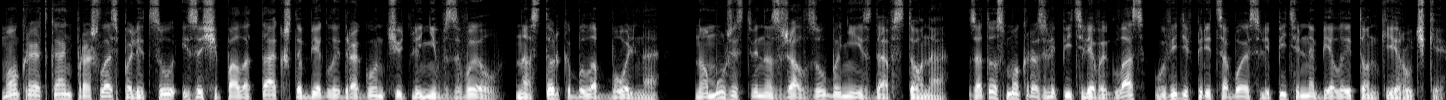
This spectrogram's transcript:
Мокрая ткань прошлась по лицу и защипала так, что беглый драгун чуть ли не взвыл. Настолько было больно, но мужественно сжал зубы, не издав стона. Зато смог разлепить левый глаз, увидев перед собой ослепительно белые тонкие ручки.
